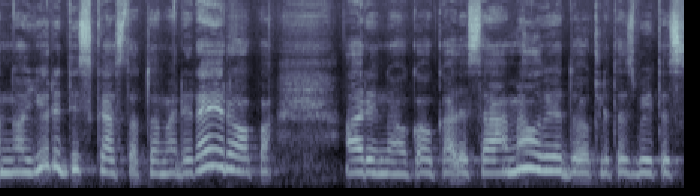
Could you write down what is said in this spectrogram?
no juridiskās, tā tomēr ir Eiropa, arī no kaut kādas AML viedokļa. Tas bija tas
